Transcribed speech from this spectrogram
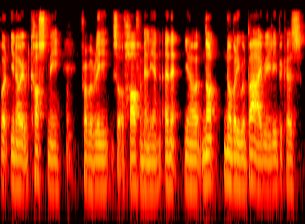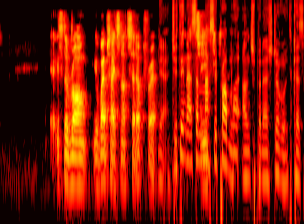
but you know it would cost me probably sort of half a million, and it, you know, not nobody would buy really because it's the wrong. Your website's not set up for it. Yeah. Do you think that's a so massive you, problem like entrepreneurs struggle with? Because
